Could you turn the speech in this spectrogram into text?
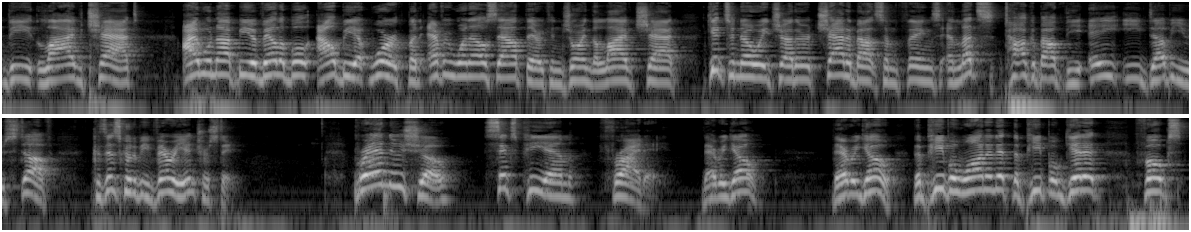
the live chat. I will not be available, I'll be at work, but everyone else out there can join the live chat, get to know each other, chat about some things, and let's talk about the AEW stuff because it's going to be very interesting. Brand new show, 6 p.m. Friday. There we go. There we go. The people wanted it, the people get it. Folks,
